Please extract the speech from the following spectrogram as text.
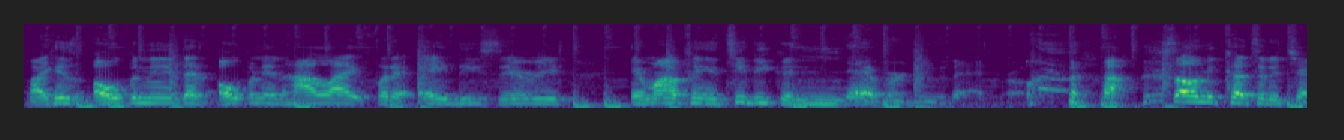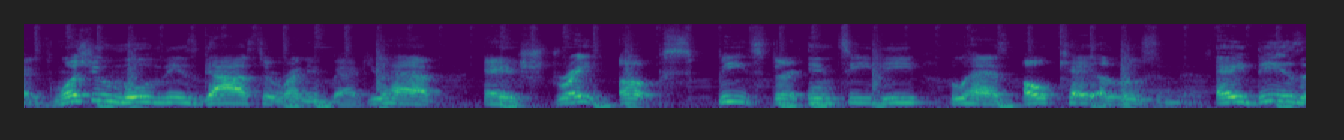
Like his opening, that opening highlight for the AD series, in my opinion, TD could never do that, bro. so let me cut to the chase. Once you move these guys to running back, you have a straight up speedster in TD who has okay elusiveness. AD is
